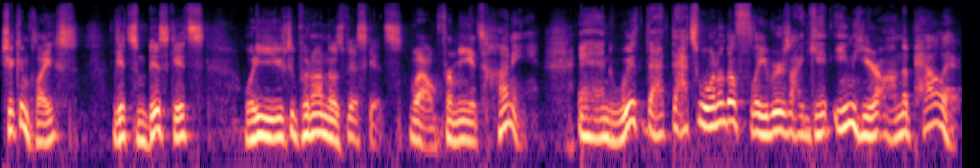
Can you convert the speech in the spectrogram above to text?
chicken place, get some biscuits. What do you usually put on those biscuits? Well, for me, it's honey. And with that, that's one of the flavors I get in here on the palate.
